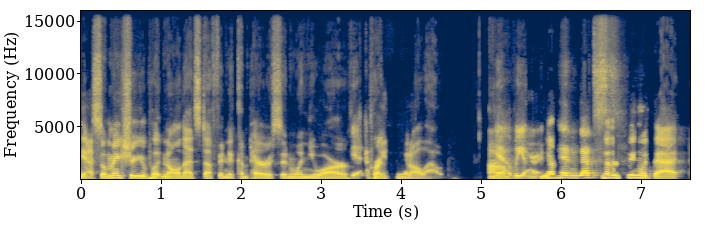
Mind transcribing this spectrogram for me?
yeah, so make sure you're putting all that stuff into comparison when you are Yeah. pricing it all out. yeah, Um, we are. other- and that's Another thing with that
